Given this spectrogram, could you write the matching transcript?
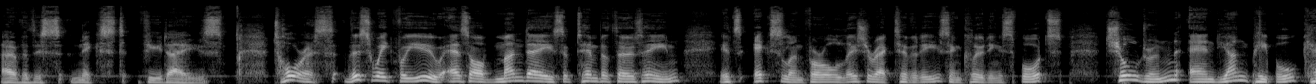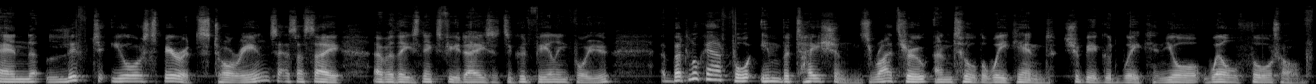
over this next few days. Taurus, this week for you, as of Monday, September 13, it's excellent for all leisure activities, including sports. Children and young people can lift your spirits, Taurians. As I say, over these next few days, it's a good feeling for you. But look out for invitations right through until the weekend. Should be a good week and you're well thought of.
